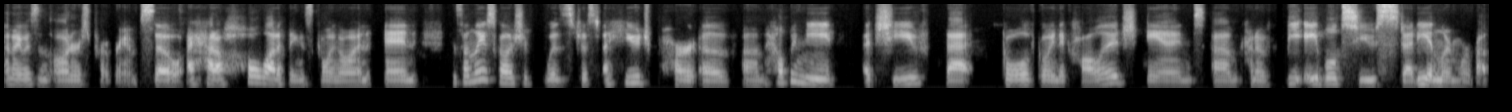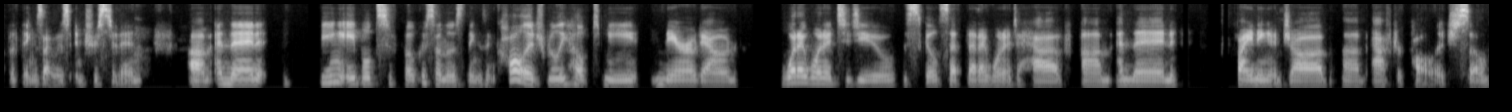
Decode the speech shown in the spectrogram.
and I was in the honors program. So I had a whole lot of things going on. And the Sonlight Scholarship was just a huge part of um, helping me achieve that goal of going to college and um, kind of be able to study and learn more about the things I was interested in. Um, and then being able to focus on those things in college really helped me narrow down what I wanted to do, the skill set that I wanted to have, um, and then finding a job um, after college. So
